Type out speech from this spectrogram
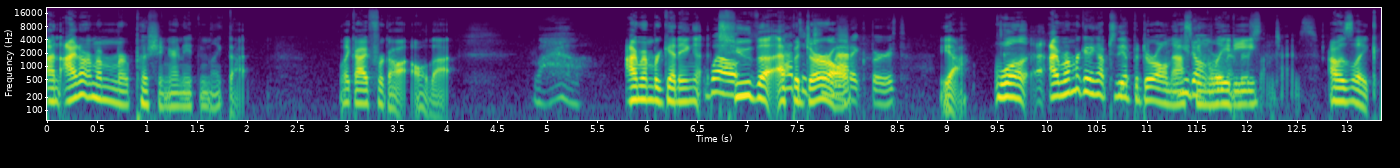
And I don't remember pushing or anything like that. Like I forgot all that. Wow. I remember getting Well, to the epidural. traumatic birth. Yeah. Well, I remember getting up to the epidural and asking the lady. sometimes. I was like,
